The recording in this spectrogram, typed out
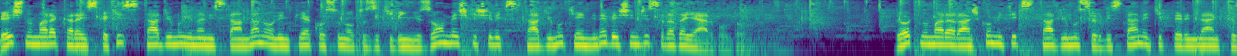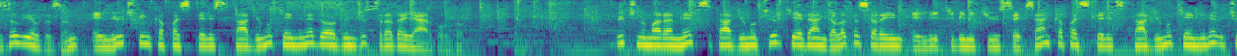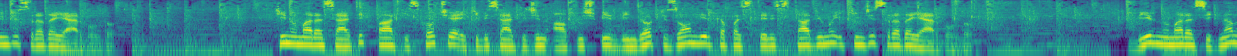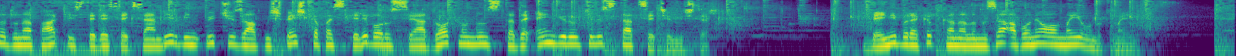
5 numara Karaiskakis Stadyumu Yunanistan'dan Olympiakos'un 32.115 kişilik stadyumu kendine 5. sırada yer buldu. 4 numara Rajko Mitic Stadyumu Sırbistan ekiplerinden Kızıl Yıldız'ın 53.000 kapasiteli stadyumu kendine 4. sırada yer buldu. 3 numara Net Stadyumu Türkiye'den Galatasaray'ın 52.280 kapasiteli stadyumu kendine 3. sırada yer buldu. 2 numara Celtic Park İskoçya ekibi Celtic'in 61.411 kapasiteli stadyumu 2. sırada yer buldu. 1 numara Signal Iduna Park listede 81.365 kapasiteli Borussia Dortmund'un stadı en gürültülü stat seçilmiştir. Beğeni bırakıp kanalımıza abone olmayı unutmayın.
